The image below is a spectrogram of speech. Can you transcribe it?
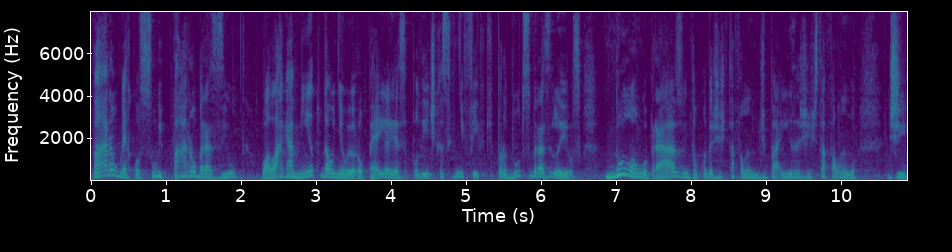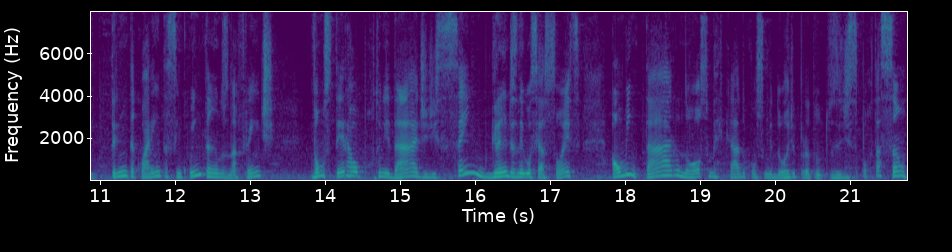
para o Mercosul e para o Brasil, o alargamento da União Europeia e essa política significa que produtos brasileiros no longo prazo, então quando a gente está falando de país, a gente está falando de 30, 40, 50 anos na frente, vamos ter a oportunidade de, sem grandes negociações, aumentar o nosso mercado consumidor de produtos de exportação.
